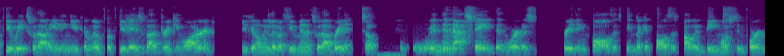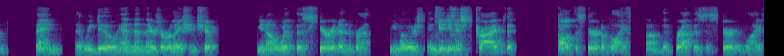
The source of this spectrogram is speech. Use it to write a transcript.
a few weeks without eating you can live for a few days without drinking water and you can only live a few minutes without breathing so in, in that state then where does breathing falls it seems like it falls as probably the most important thing that we do and then there's a relationship you know with the spirit and the breath you know, there's indigenous tribes that call it the spirit of life. Um, that breath is the spirit of life.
